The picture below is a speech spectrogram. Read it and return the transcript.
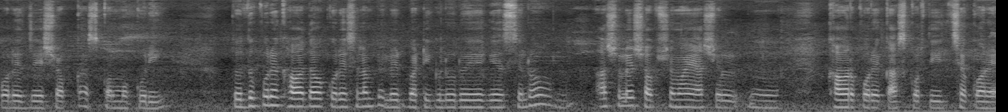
পরে যে সব কাজকর্ম করি, তো দুপুরে খাওয়া দাওয়া করেছিলাম, প্লেট বাটিগুলো রয়ে গিয়েছিল আসলে সব সময় আসল খাওয়ার পরে কাজ করতে ইচ্ছা করে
